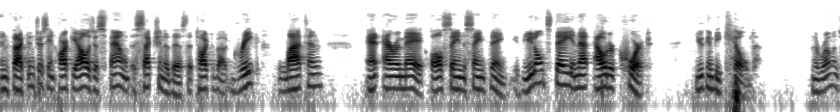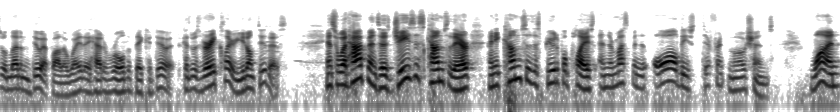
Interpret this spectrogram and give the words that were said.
In fact, interesting, archaeologists found a section of this that talked about Greek, Latin, and Aramaic, all saying the same thing. If you don't stay in that outer court, you can be killed. And the Romans would let them do it, by the way. They had a rule that they could do it because it was very clear you don't do this. And so what happens is Jesus comes there and he comes to this beautiful place, and there must have been all these different emotions. One,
